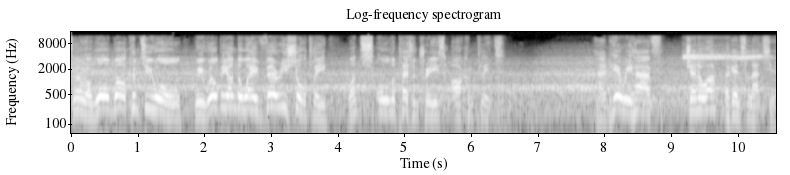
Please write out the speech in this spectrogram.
So, a warm welcome to you all. We will be underway very shortly once all the pleasantries are complete. And here we have Genoa against Lazio.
